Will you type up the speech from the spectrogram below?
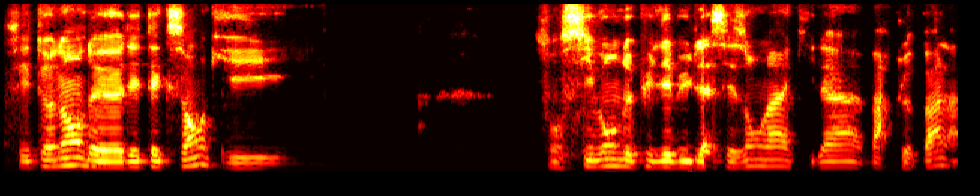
C'est étonnant de, des Texans qui sont si bons depuis le début de la saison, là, qui là marquent le pas. Là.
